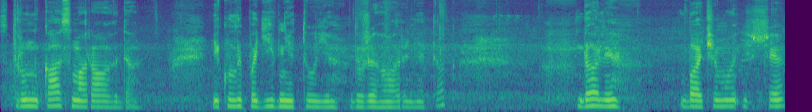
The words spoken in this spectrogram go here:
Струнка смарагда. І коли подібні туї дуже гарні, так? Далі бачимо іще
